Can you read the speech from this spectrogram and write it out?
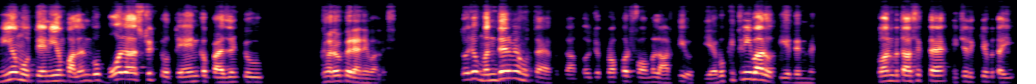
नियम होते हैं, नियम पालन, वो बहुत ज़्यादा स्ट्रिक्ट होते हैं इन कंपेरिजन टू घरों पे रहने वाले से। तो जो मंदिर में होता है फॉर एग्ज़ाम्पल जो प्रॉपर फॉर्मल आरती होती है, वो कितनी बार होती है दिन में? कौन बता सकता है? नीचे लिख के बताइए।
